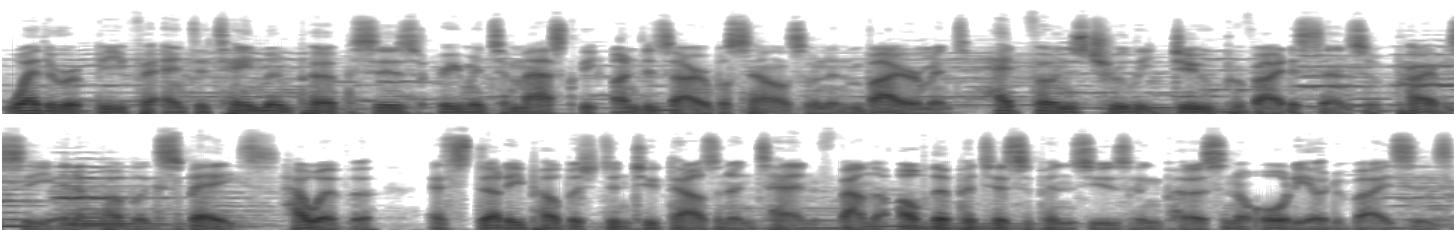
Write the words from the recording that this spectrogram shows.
Whether it be for entertainment purposes or even to mask the undesirable sounds of an environment, headphones truly do provide a sense of privacy in a public space. However, a study published in 2010 found that of the participants using personal audio devices,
